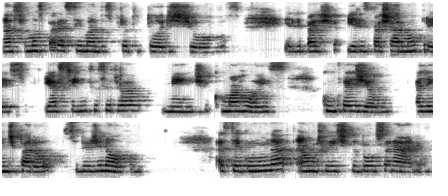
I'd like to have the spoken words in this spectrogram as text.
Nós fomos para cima dos produtores de ovos e eles baixaram o preço. E assim sucessivamente com arroz, com feijão. A gente parou, subiu de novo. A segunda é um tweet do Bolsonaro.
